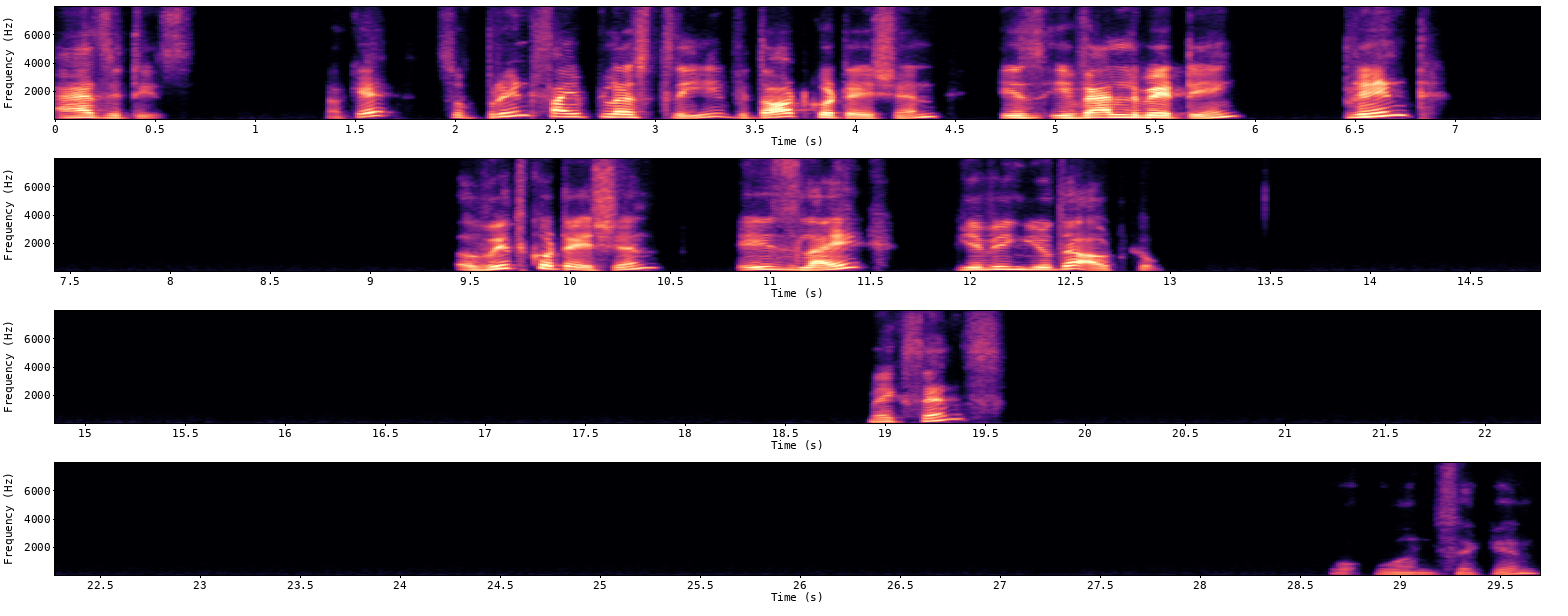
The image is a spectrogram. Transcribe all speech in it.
as it is. Okay. So print 5 plus 3 without quotation is evaluating. Print with quotation is like giving you the outcome. Make sense? One second.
